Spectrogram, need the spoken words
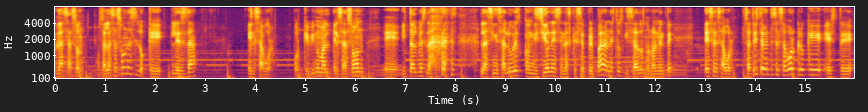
la sazón. O sea, la sazón es lo que les da el sabor. Porque viendo mal el sazón eh, y tal vez las, las insalubres condiciones en las que se preparan estos guisados normalmente es el sabor. O sea, tristemente es el sabor. Creo que, este,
